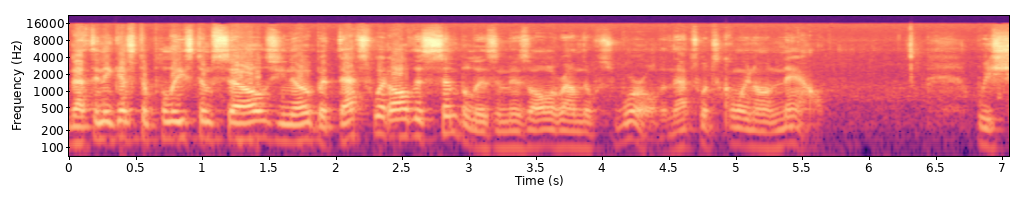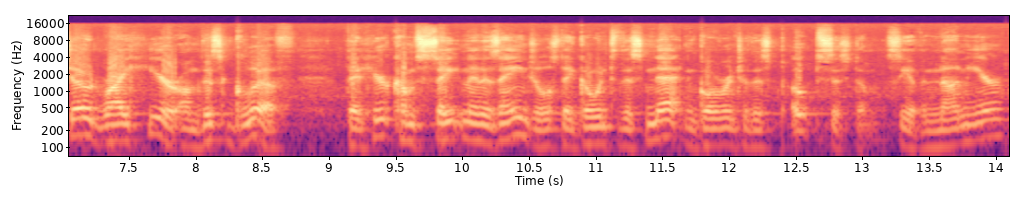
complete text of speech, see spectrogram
nothing against the police themselves, you know, but that's what all this symbolism is all around this world, and that's what's going on now. We showed right here on this glyph that here comes Satan and his angels. They go into this net and go over into this pope system. See the nun here?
